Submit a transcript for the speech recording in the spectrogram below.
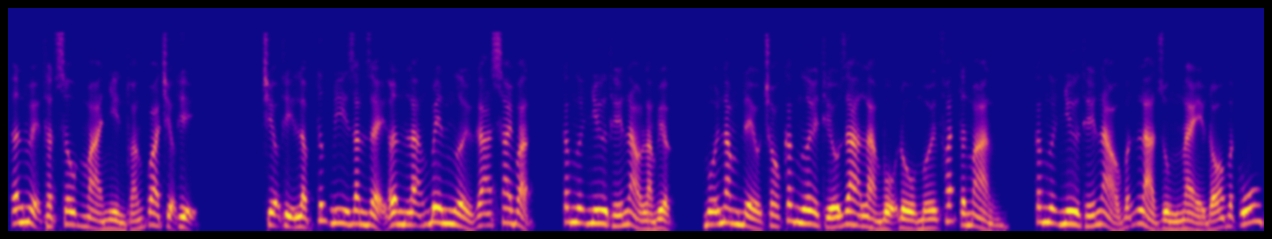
Ân huệ thật sâu mà nhìn thoáng qua triệu thị. Triệu thị lập tức đi răn dạy ân lãng bên người gã sai vặt, các ngươi như thế nào làm việc, mỗi năm đều cho các ngươi thiếu ra làm bộ đồ mới phát tân màn, các ngươi như thế nào vẫn là dùng này đó vật cũ.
